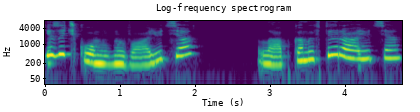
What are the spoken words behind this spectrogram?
язичком вмиваються, лапками втираються.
